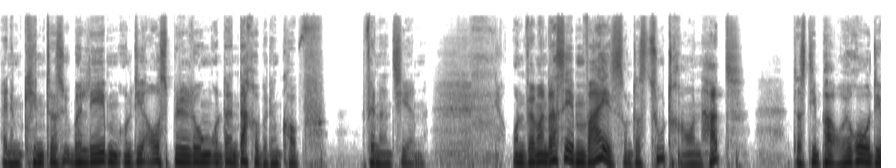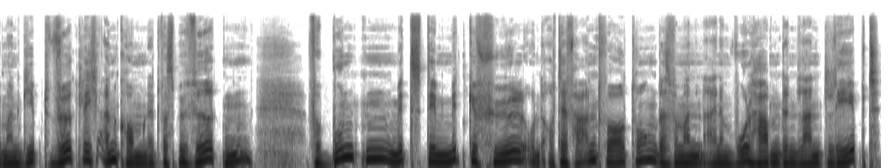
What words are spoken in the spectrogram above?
einem Kind das Überleben und die Ausbildung und ein Dach über dem Kopf finanzieren. Und wenn man das eben weiß und das Zutrauen hat, dass die paar Euro, die man gibt, wirklich ankommen, etwas bewirken, verbunden mit dem Mitgefühl und auch der Verantwortung, dass wenn man in einem wohlhabenden Land lebt,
